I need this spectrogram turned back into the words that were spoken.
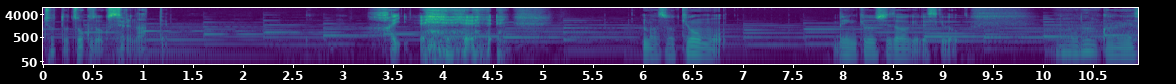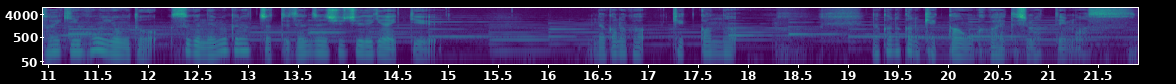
ちょっとゾクゾクするなって。はい。まあそう、今日も勉強してたわけですけど、もうなんかね、最近本読むとすぐ眠くなっちゃって全然集中できないっていう、なかなか欠陥な、なかなかの欠陥を抱えてしまっています。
